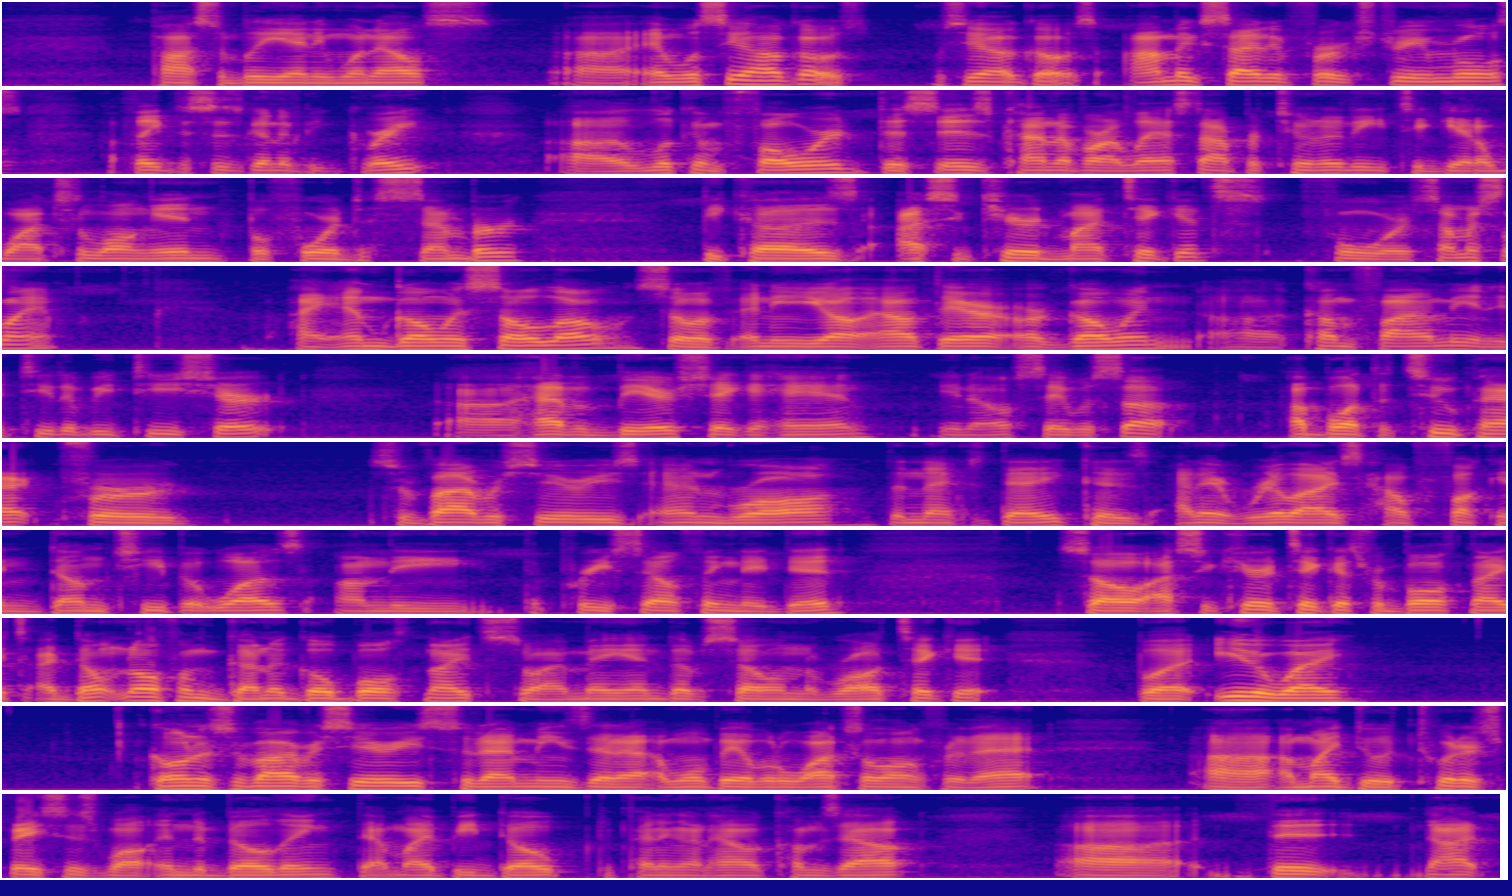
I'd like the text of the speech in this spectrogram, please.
possibly anyone else, uh, and we'll see how it goes. We'll see how it goes. I'm excited for Extreme Rules. I think this is going to be great. Uh, looking forward. This is kind of our last opportunity to get a watch along in before December because I secured my tickets for SummerSlam. I am going solo, so if any of y'all out there are going, uh, come find me in a TWT shirt. Uh, have a beer, shake a hand, you know, say what's up. I bought the two pack for Survivor Series and Raw the next day because I didn't realize how fucking dumb cheap it was on the, the pre sale thing they did. So I secured tickets for both nights. I don't know if I'm gonna go both nights, so I may end up selling the Raw ticket. But either way, going to Survivor Series, so that means that I won't be able to watch along for that. Uh, I might do a Twitter Spaces while in the building. That might be dope, depending on how it comes out. Uh, the not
